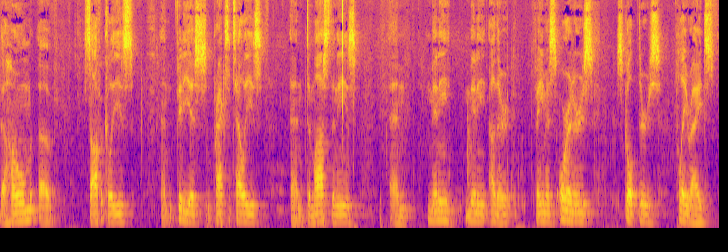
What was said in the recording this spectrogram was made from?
the home of Sophocles and Phidias and Praxiteles and Demosthenes and many, many other famous orators, sculptors, playwrights,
